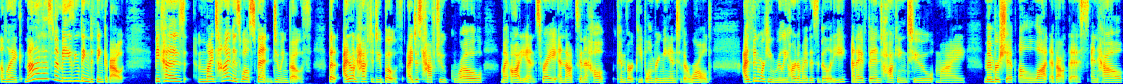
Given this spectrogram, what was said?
Like, that is an amazing thing to think about because my time is well spent doing both, but I don't have to do both. I just have to grow my audience, right? And that's going to help convert people and bring me into their world. I've been working really hard on my visibility and I've been talking to my membership a lot about this and how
